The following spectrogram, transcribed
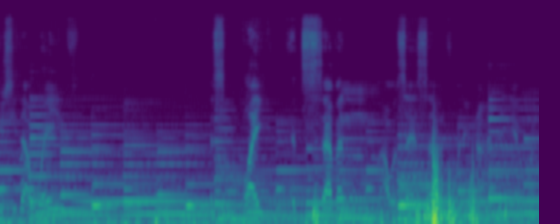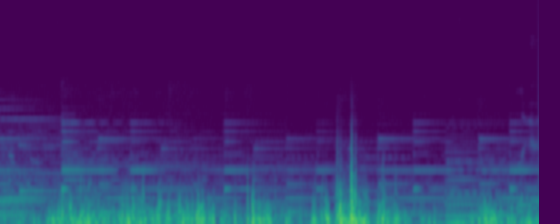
You see that wave? Like it's seven. I would say it's seven forty-nine a.m. right now. Look at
